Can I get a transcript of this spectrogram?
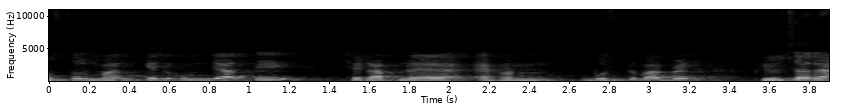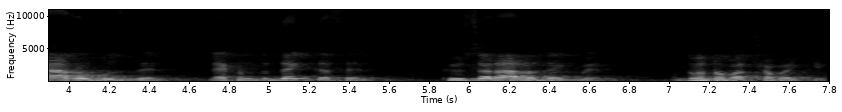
মুসলমান কীরকম জাতি, সেটা আপনি এখন বুঝতে পারবেন ফিউচারে আরও বুঝবেন। এখন তো দেখতেছেন ফিউচারে আরও দেখবেন। ধন্যবাদ সবাইকে।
